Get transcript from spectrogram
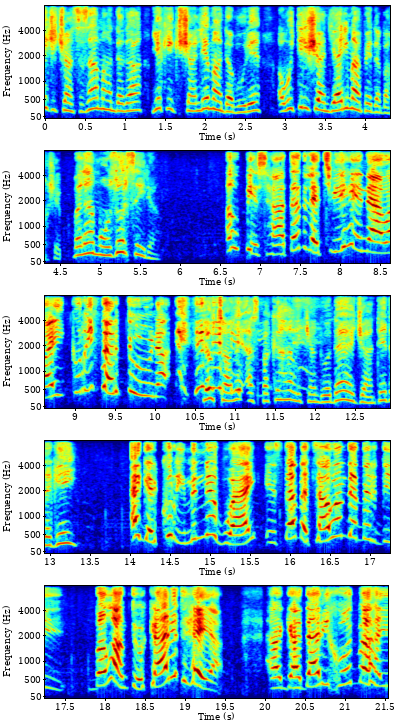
یەکێکیان سزامان دەدا یەکێکیشیان لێمان دەبورێ ئەوەی تریشیان دیاریمان پێ دەبەخشێ بەلامەوە زۆر سەیرە. ئەو پێشهاتەت لە کوێ هێناوە ی کوڕی فەرتونە. لەو چاڵێ ئەسپەکە هەڵی کەندووە دایە گیان تێدەگەی. ئەگەر کوڕی من نەبوای ئێستا بە چاوم دەبردی بەڵام تۆ کارت هەیە. ئاگاداری خۆت بە هەی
